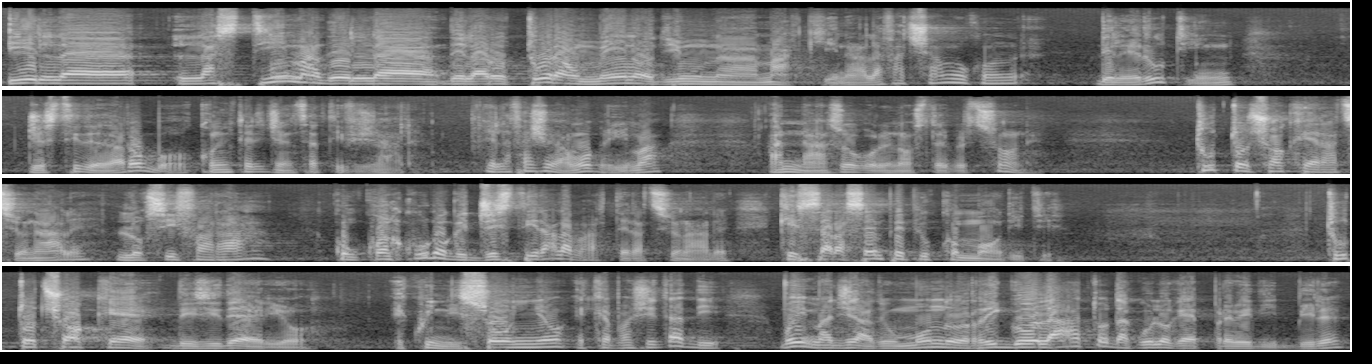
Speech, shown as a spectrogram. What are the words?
Il, la stima del, della rottura o meno di una macchina la facciamo con delle routine gestite da robot con intelligenza artificiale e la facevamo prima a naso con le nostre persone. Tutto ciò che è razionale lo si farà con qualcuno che gestirà la parte razionale, che sarà sempre più commodity. Tutto ciò che è desiderio e quindi sogno e capacità di... Voi immaginate un mondo regolato da quello che è prevedibile,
